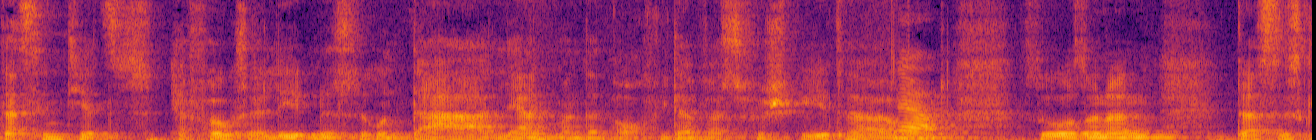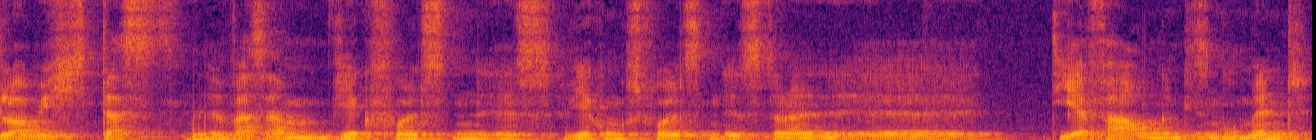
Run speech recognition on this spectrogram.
das sind jetzt Erfolgserlebnisse und da lernt man dann auch wieder was für später ja. und so, sondern das ist, glaube ich, das, was am wirkvollsten ist, wirkungsvollsten ist, sondern äh, die Erfahrung in diesem Moment,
